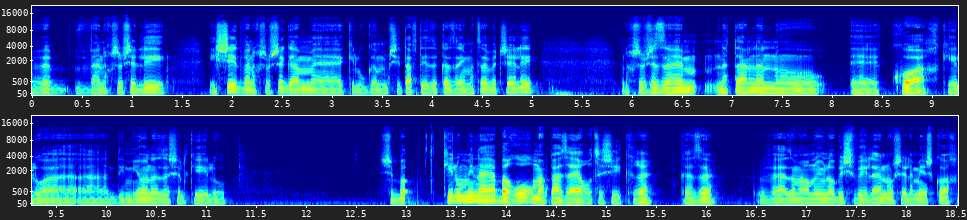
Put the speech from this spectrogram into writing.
ו- ואני חושב שלי, אישית, ואני חושב שגם, uh, כאילו, גם שיתפתי את זה כזה עם הצוות שלי, אני חושב שזה נתן לנו אה, כוח, כאילו, הדמיון הזה של כאילו... שבו, כאילו מין היה ברור מה פז היה רוצה שיקרה, כזה. ואז אמרנו, אם לא בשבילנו, שלמי יש כוח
